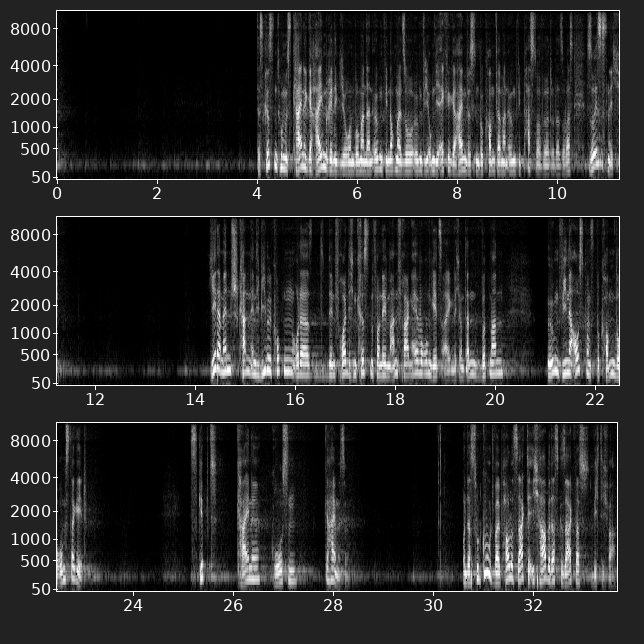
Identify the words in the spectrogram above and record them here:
Das Christentum ist keine Geheimreligion, wo man dann irgendwie nochmal so irgendwie um die Ecke Geheimwissen bekommt, wenn man irgendwie Pastor wird oder sowas. So ist es nicht. Jeder Mensch kann in die Bibel gucken oder den freundlichen Christen von nebenan fragen, ey, worum geht es eigentlich? Und dann wird man irgendwie eine Auskunft bekommen, worum es da geht. Es gibt keine großen Geheimnisse. Und das tut gut, weil Paulus sagte, ich habe das gesagt, was wichtig war.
